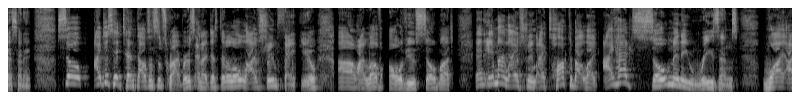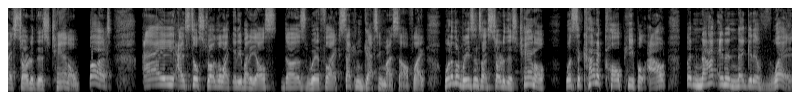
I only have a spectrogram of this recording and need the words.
miss any. So I just hit 10,000 subscribers and I just did a little live stream, thank you. Um, I love all of you so much. And in my live stream, I talked about like, I had so many reasons why I started this channel, but I, I still struggle like anybody else does with like second guessing myself. Like one of the reasons I started this channel was to kind of call people out, but not in a negative way.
